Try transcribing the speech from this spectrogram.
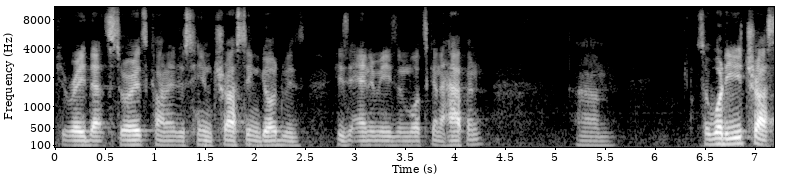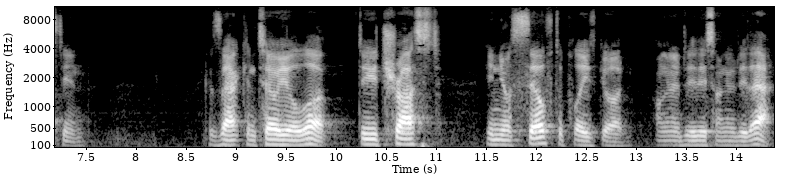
If you read that story, it's kind of just him trusting God with his enemies and what's going to happen. Um, so, what do you trust in? because that can tell you a lot. Do you trust in yourself to please God? I'm going to do this, I'm going to do that.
